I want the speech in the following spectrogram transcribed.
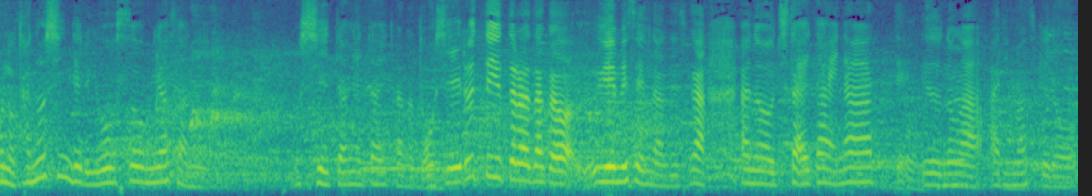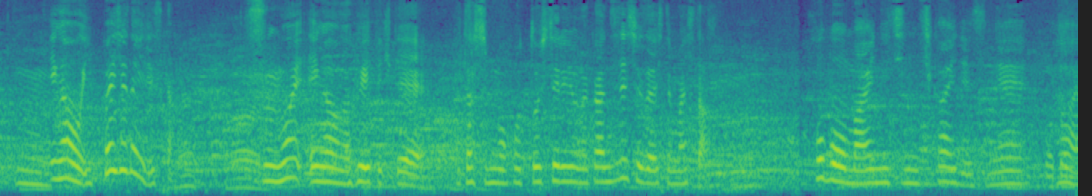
この楽しんでる様子を皆さんに教えてあげたいかなと。教えるって言ったらなんか上目線なんですがあの伝えたいなっていうのがありますけど、うん、笑顔いっぱいじゃないですか。すごい笑顔が増えてきて私もほっとしてるような感じで取材してましたほぼ毎日に近いですね。渡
